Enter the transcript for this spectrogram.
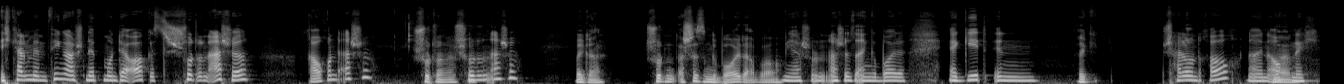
ich kann mit dem Finger schnippen und der Ork ist Schutt und Asche. Rauch und Asche? Schutt und Asche. Schutt und Asche? Egal. Schutt und Asche ist ein Gebäude, aber. Ja, Schutt und Asche ist ein Gebäude. Er geht in Er, Schall und Rauch? Nein, auch Nein. nicht.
